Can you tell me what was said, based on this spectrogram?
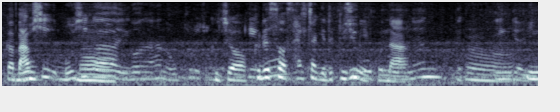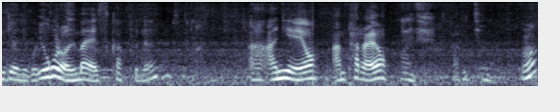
그러니까 망- 모시, 모시가 어, 이거는 한 5% 정도. 그죠 깎이고 그래서 살짝 이렇게 힘이 있구나 95%는 어, 인견. 인견이고 요건 얼마예요 스카프는 아 아니에요 안 팔아요 아니, 9,000원. 어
